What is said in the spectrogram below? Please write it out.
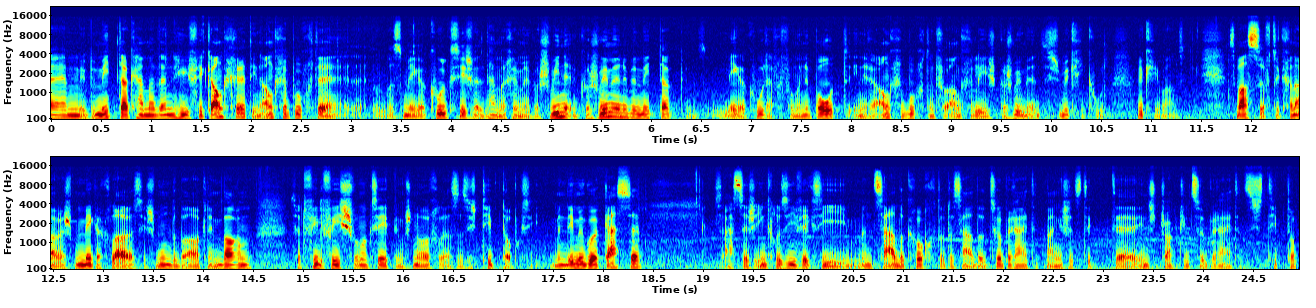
Ähm, über Mittag haben wir dann häufig geankert in Ankerbuchten, was mega cool war, weil dann haben wir schwimmen, schwimmen über Mittag. Mega cool, einfach von einem Boot in einer Ankerbucht und von Ankerli schwimmen. Das ist wirklich cool, wirklich wahnsinnig. Das Wasser auf der Kanaren ist mega klar, es ist wunderbar angenehm warm. Es hat viel Fisch, die man sieht beim Schnorcheln. Also es war tipptopp. Wir haben immer gut gegessen. Das Essen war inklusive. Haben es selber gekocht oder selber zubereitet. Manchmal hat es der Instructor zubereitet. Das war tipptopp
